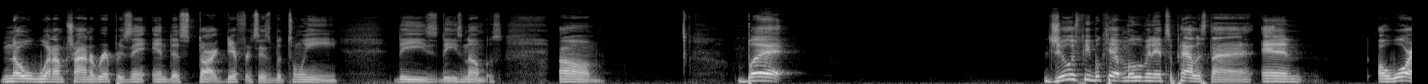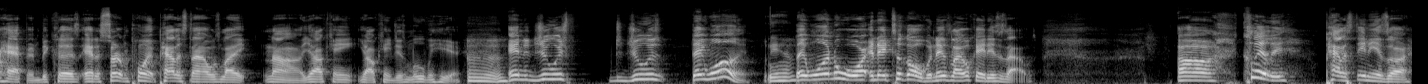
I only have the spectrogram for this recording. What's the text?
know what I'm trying to represent in the stark differences between these these numbers. Um but Jewish people kept moving into Palestine and a war happened because at a certain point Palestine was like, nah, y'all can't y'all can't just move in here. And the Jewish the Jewish they won. Yeah. They won the war and they took over and they was like, okay, this is ours. Uh clearly Palestinians are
